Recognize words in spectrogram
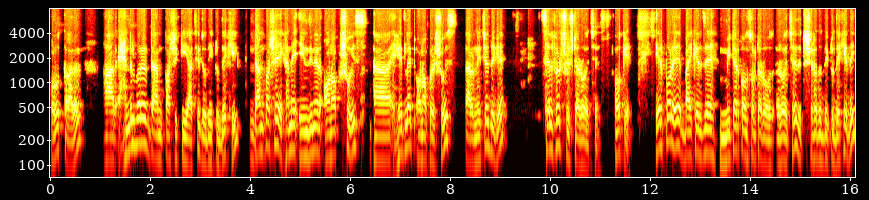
হলুদ কালারের। আর হ্যান্ডেলবারের ডান পাশে কি আছে যদি একটু দেখি, ডান পাশে এখানে ইঞ্জিনের on off switch headlight on off এর সুইচ, তার নিচের দিকে সেলফের সুইচটা রয়েছে। ওকে, এরপরে বাইকের যে মিটার কনসোলটা রয়েছে সেটা যদি একটু দেখিয়ে দিই,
